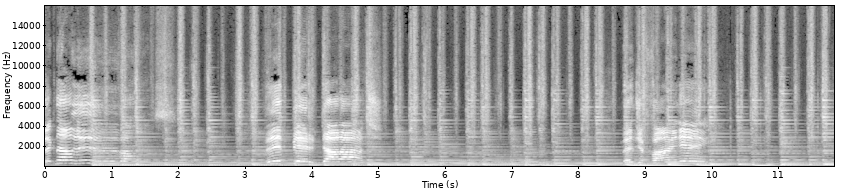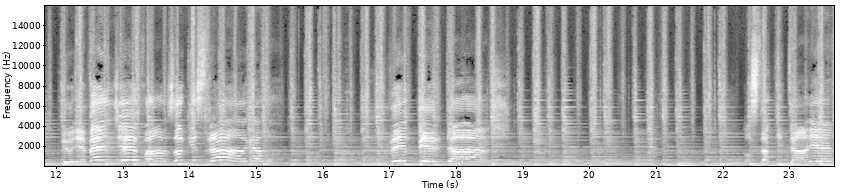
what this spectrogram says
żegnamy was. Wypierdalać. Będzie fajniej Gdy nie będzie was orkiestra gra. Wypierdalać. Ostatni taniec.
